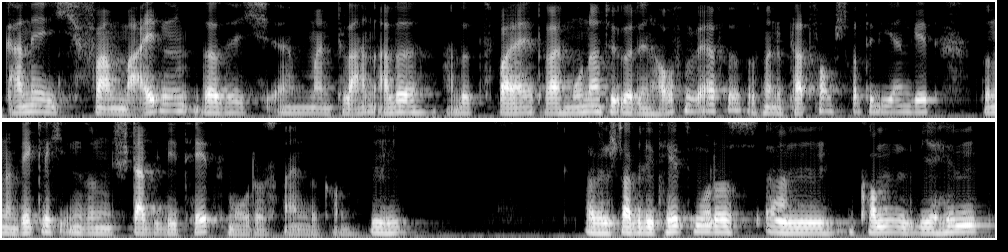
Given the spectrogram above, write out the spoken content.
kann ich vermeiden, dass ich äh, meinen Plan alle, alle zwei, drei Monate über den Haufen werfe, was meine Plattformstrategie angeht, sondern wirklich in so einen Stabilitätsmodus reinbekomme? Mhm. Also einen Stabilitätsmodus ähm, bekommen wir hin,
